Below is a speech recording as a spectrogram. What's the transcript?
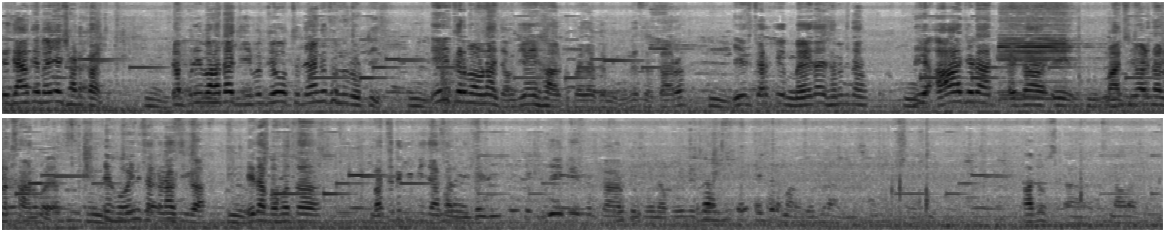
ਤੇ ਜਾ ਕੇ ਬਹਿ ਜਾ ਸੜਕਾਂ 'ਚ। ਹੂੰ, ਟੱਪਰੀ ਵਾਹ ਦਾ ਜੀਵਨ ਦਿਓ ਉੱਥੇ ਦੇਾਂਗੇ ਤੁਹਾਨੂੰ ਰੋਟੀ। ਇਹ ਕਰਵਾਉਣਾ ਚਾਹੁੰਦੀ ਹੈ ਇਹ ਹਾਲਤ ਪੈਦਾ ਕਰਨੀ ਚਾਹੁੰਦੀ ਹੈ ਸਰਕਾਰ। ਇਸ ਕਰਕੇ ਮੈਂ ਤਾਂ ਇਹ ਸਮਝਦਾ ਵੀ ਆ ਜਿਹੜਾ ਐਡਾ ਇਹ ਮਾਛੀਵਾੜੇ ਦਾ ਨੁਕਸਾਨ ਹੋਇਆ ਇਹ ਹੋ ਹੀ ਨਹੀਂ ਸਕਣਾ ਸੀਗਾ। ਇਹਦਾ ਬਹੁਤ ਬਚਤ ਕੀਤੀ ਜਾ ਸਕਦੀ ਸੀ ਜੇ ਕਿ ਸਰਕਾਰ ਕੋਈ ਨਾ ਕੋਈ ਇਹਦੇ 'ਚ ਇੱਧਰ ਮਾਰ ਦਿਓ, ਇੱਧਰ ਆ ਜਾਓ। ਆ ਨਾਲ ਆ ਜਾਓ।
